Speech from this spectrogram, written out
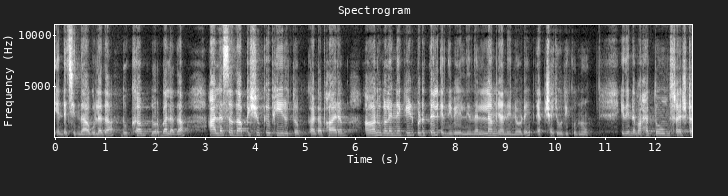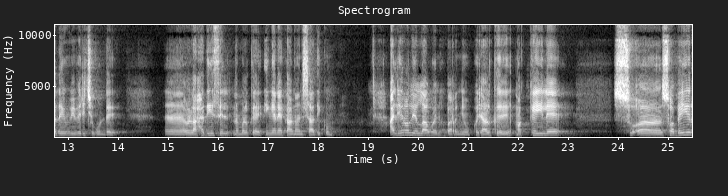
എന്റെ ചിന്താകുലത ദുഃഖം ദുർബലത അലസത പിശുക്ക് ഭീരുത്വം കടഭാരം ആളുകൾ എന്നെ കീഴ്പ്പെടുത്തൽ എന്നിവയിൽ നിന്നെല്ലാം ഞാൻ നിന്നോട് രക്ഷ ചോദിക്കുന്നു. ഇതിന്റെ മഹത്വവും ശ്രേഷ്ഠതയും വിവരിച്ചുകൊണ്ട് ഉള്ള ഹദീസിൽ നമ്മൾക്ക് ഇങ്ങനെ കാണാൻ സാധിക്കും. അലി അൻഹു പറഞ്ഞു ഒരാൾക്ക് മക്കയിലെ സ്വബൈർ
